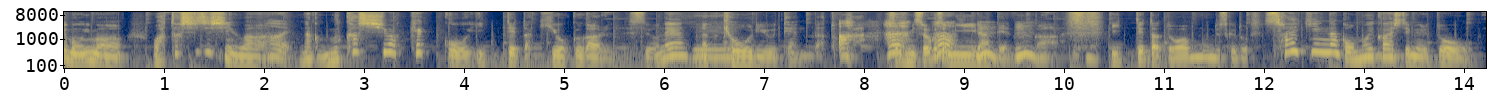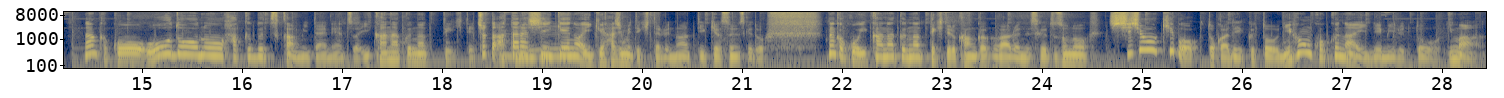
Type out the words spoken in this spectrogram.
でも今私自身は、はい。なんか昔は結構行ってた記憶があるんですよね。なんか恐竜展だとかあそれそれこそミイラ展うんとか行ってたとは思うんですけど最近なんか思い返してみるとなんかこう王道の博物館みたいなやつは行かなくなってきてちょっと新しい系のは行き始めてきてるなっていう気がするんですけどなんかこう行かなくなってきてる感覚があるんですけどその市場規模とかでいくと日本国内で見ると今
